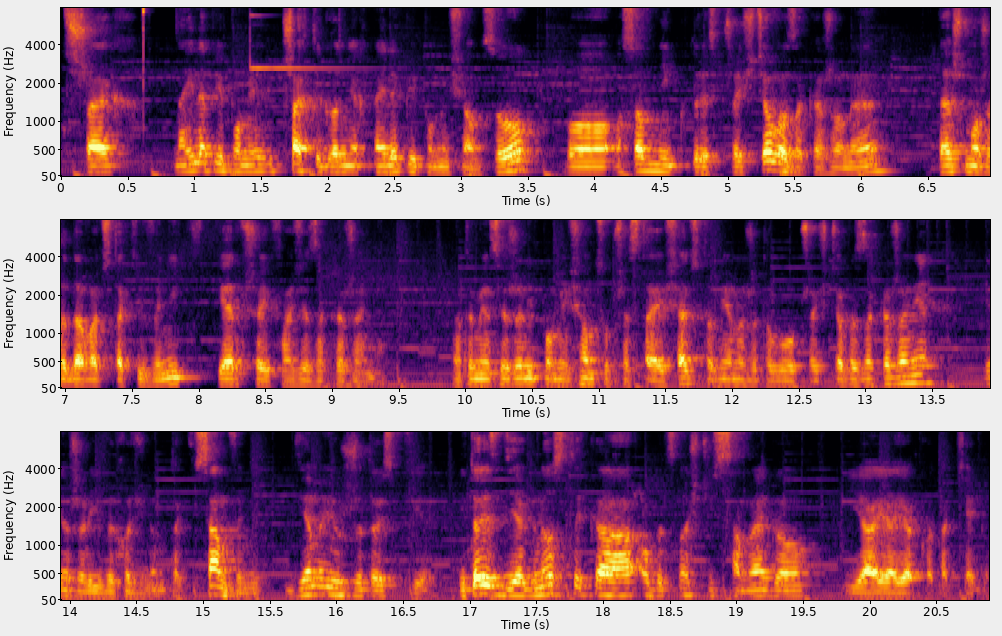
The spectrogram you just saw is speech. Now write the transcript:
trzech, najlepiej po trzech tygodniach, najlepiej po miesiącu, bo osobnik, który jest przejściowo zakażony, też może dawać taki wynik w pierwszej fazie zakażenia. Natomiast jeżeli po miesiącu przestaje siać, to wiemy, że to było przejściowe zakażenie. Jeżeli wychodzi nam taki sam wynik, wiemy już, że to jest PI. I to jest diagnostyka obecności samego jaja jako takiego.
